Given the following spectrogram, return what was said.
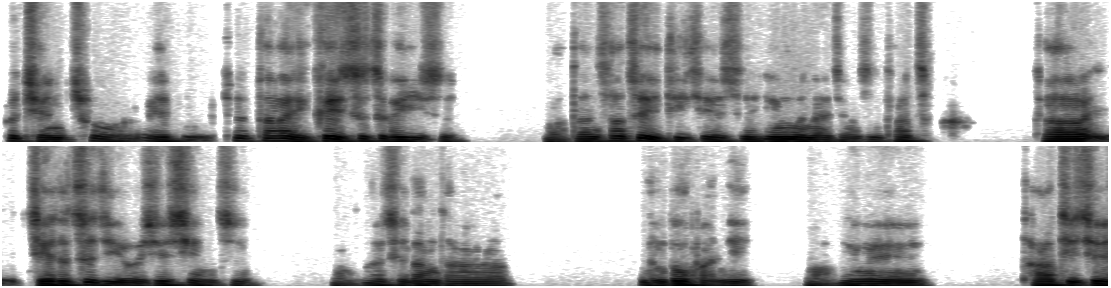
不全错，也就大概也可以是这个意思啊。但是他这里的确是英文来讲，是他他觉得自己有一些限制。哦，而且让他能够反应啊，因为他的确，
